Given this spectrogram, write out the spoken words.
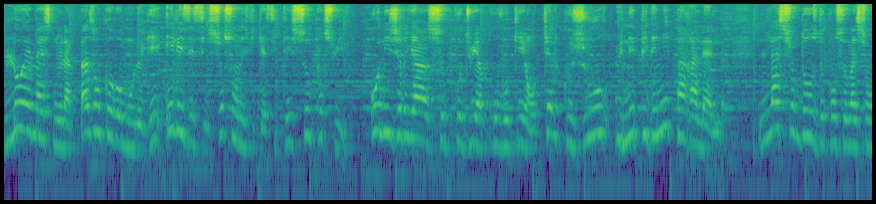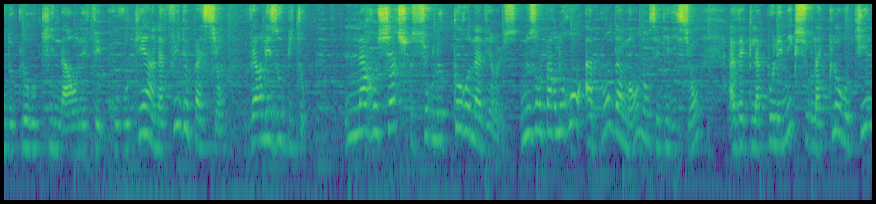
l'OMS ne l'a pas encore homologué et les essais sur son efficacité se poursuivent. Au Nigeria, ce produit a provoqué en quelques jours une épidémie parallèle. La surdose de consommation de chloroquine a en effet provoqué un afflux de patients vers les hôpitaux la recherche sur le coronavirus. Nous en parlerons abondamment dans cette édition avec la polémique sur la chloroquine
